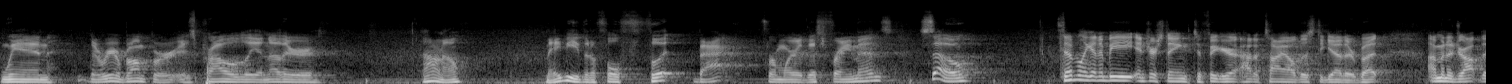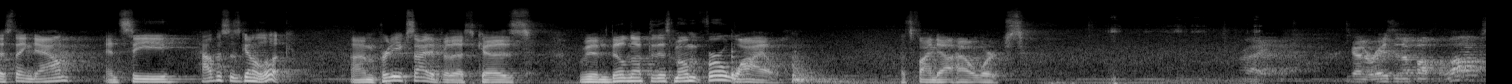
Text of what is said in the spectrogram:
when the rear bumper is probably another, I don't know, maybe even a full foot back from where this frame ends. So it's definitely gonna be interesting to figure out how to tie all this together, but I'm gonna drop this thing down and see how this is gonna look. I'm pretty excited for this because we've been building up to this moment for a while. Let's find out how it works. All right, gotta raise it up off the locks.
